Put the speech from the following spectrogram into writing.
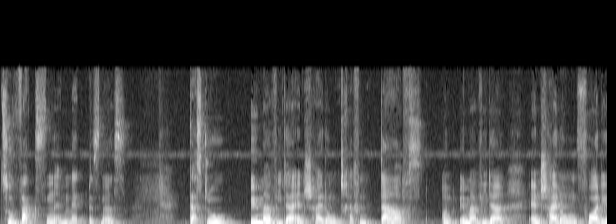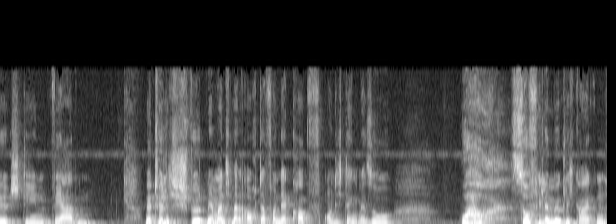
zu wachsen im Med-Business dass du immer wieder Entscheidungen treffen darfst und immer wieder Entscheidungen vor dir stehen werden. Natürlich schwirrt mir manchmal auch davon der Kopf und ich denke mir so, wow, so viele Möglichkeiten.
